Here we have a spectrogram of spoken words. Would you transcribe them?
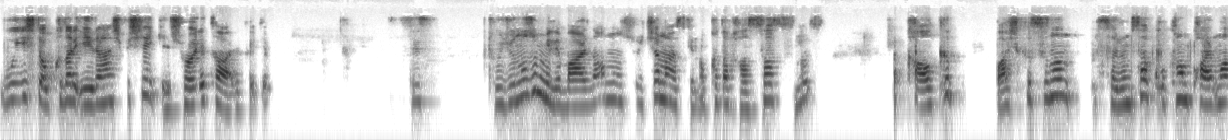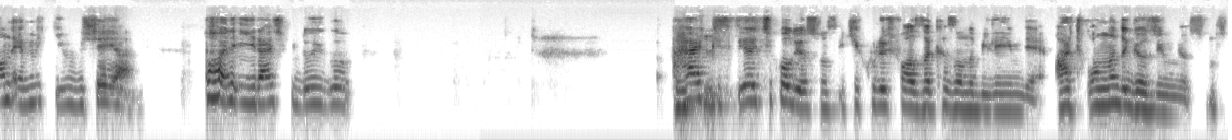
Bu işte o kadar iğrenç bir şey ki şöyle tarif edeyim. Siz çocuğunuzun bile bardağından su içemezken o kadar hassassınız. Kalkıp başkasının sarımsak kokan parmağını emmek gibi bir şey yani. Böyle iğrenç bir duygu. Her pisliğe açık oluyorsunuz. iki kuruş fazla kazanabileyim diye. Artık onunla da göz yumuyorsunuz.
